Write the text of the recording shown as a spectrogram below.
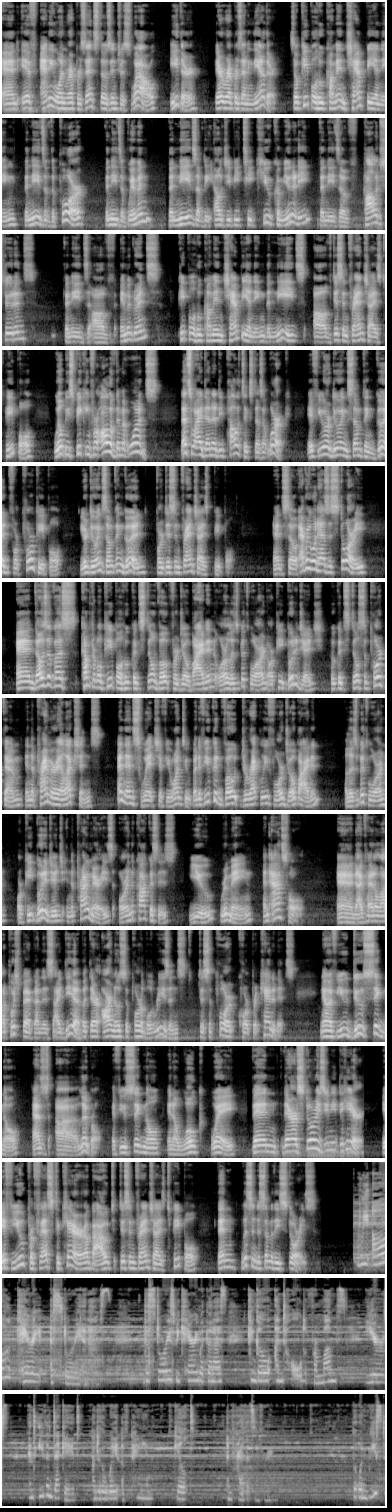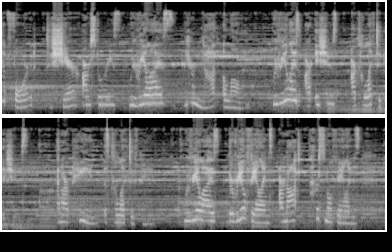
And if anyone represents those interests well, either, they're representing the other. So people who come in championing the needs of the poor, the needs of women, the needs of the LGBTQ community, the needs of college students, the needs of immigrants, people who come in championing the needs of disenfranchised people will be speaking for all of them at once. That's why identity politics doesn't work. If you're doing something good for poor people, you're doing something good for disenfranchised people. And so everyone has a story. And those of us comfortable people who could still vote for Joe Biden or Elizabeth Warren or Pete Buttigieg, who could still support them in the primary elections, and then switch if you want to. But if you could vote directly for Joe Biden, Elizabeth Warren, or Pete Buttigieg in the primaries or in the caucuses, you remain an asshole. And I've had a lot of pushback on this idea, but there are no supportable reasons to support corporate candidates. Now, if you do signal as a liberal, if you signal in a woke way, then there are stories you need to hear. If you profess to care about disenfranchised people, then listen to some of these stories. We all carry a story in us. The stories we carry within us can go untold for months, years, and even decades under the weight of pain, guilt, and private suffering. But when we step forward to share our stories, we realize we are not alone. We realize our issues are collective issues, and our pain is collective pain. We realize the real failings are not personal failings,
